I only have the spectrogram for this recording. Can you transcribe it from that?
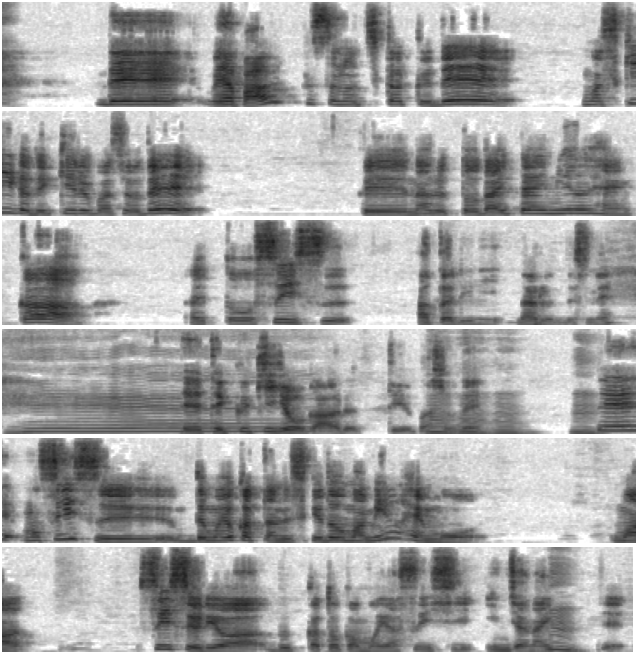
で、やっぱアルプスの近くで、まあ、スキーができる場所で、で、なると、大体ミュンヘンか、えっと、スイスあたりになるんですね。で、テック企業があるっていう場所で。うんうんうんうん。で、まあ、スイスでもよかったんですけど、まあ、ミュンヘンも、まあ、スイスよりは物価とかも安いし、いいんじゃないうんって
